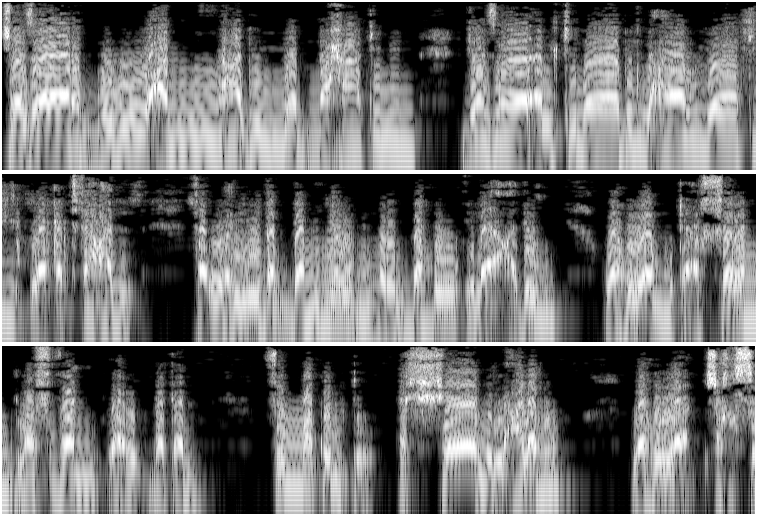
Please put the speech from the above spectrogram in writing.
جزى ربه عني عدي بن حاتم جزاء الكلاب العاويات وقد فعل. فأعيد الضمير من ربه إلى عدي وهو متأخر لفظا ورتبة. ثم قلت الثاني العلم وهو شخصي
